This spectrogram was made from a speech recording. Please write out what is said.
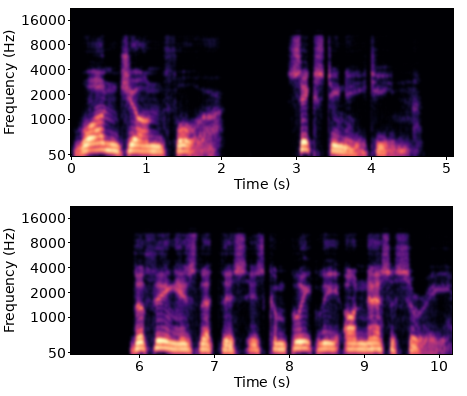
1 John 4 16 18. The thing is that this is completely unnecessary.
